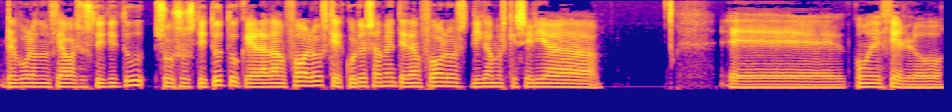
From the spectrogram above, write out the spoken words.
Red Bull anunciaba su sustituto, su sustituto, que era Dan Follows, que curiosamente Dan Follows, digamos que sería, eh, ¿cómo decirlo?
